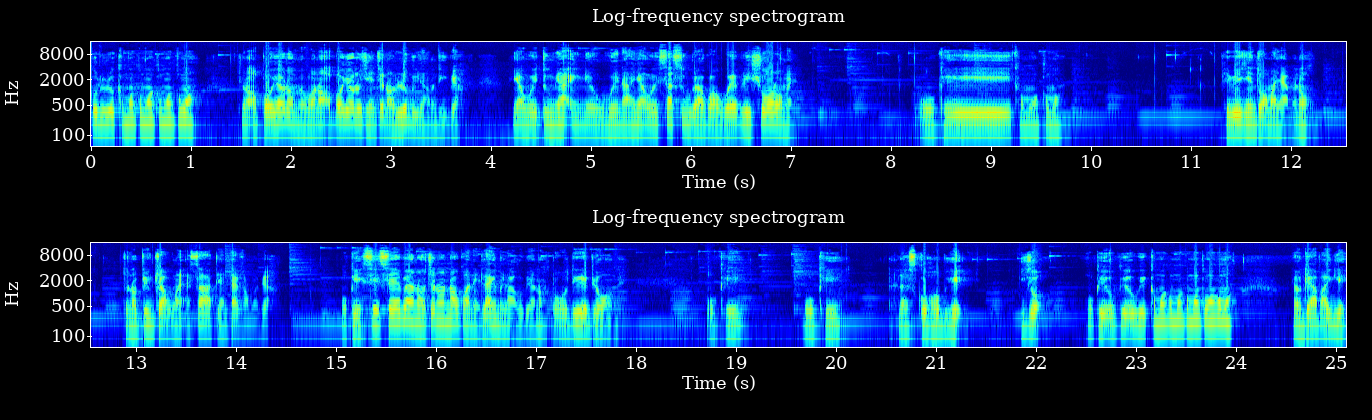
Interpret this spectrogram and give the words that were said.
ကိုလူလို come on come on come on come on ကျွန်တော်အပေါ်ရောက်တော့မယ်ကွာနော်အပေါ်ရောက်လို့ရှိရင်ကျွန်တော်လွတ်ပြီလားမသိဘူးဗျာ။ ရောင်ဝေးသူများအိမ်ထဲကိုဝင်တာရောင်ဝေးဆက်စုတာကွာ web play short တော့မယ်။ Okay come on come on ဖြည်းဖြည်းချင်းသွားမှရမယ်နော်။ကျွန်တော်ပြုတ်ကြောက်ဝိုင်းအစပြန်တက်ကောင်ပါဗျာ။ Okay 67တော့ကျွန်တော်နောက်ကနေလိုက်မလာဘူးဗျာနော်တော်သေးတယ်ပြောရမယ်။ Okay okay let's go ဟုတ်ပြီဟဲ့။ယော okay okay okay come on come on come on come on come on ရောင်တရားပါကြီးလေ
